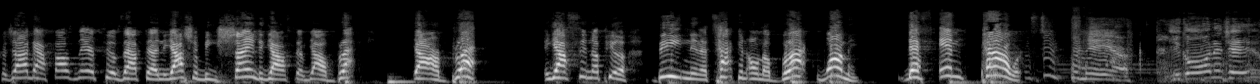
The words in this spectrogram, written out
Cause y'all got false narratives out there, and y'all should be ashamed of yourself. Y'all black. Y'all are black. And y'all sitting up here beating and attacking on a black woman that's in power. Superman. You're going to jail.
